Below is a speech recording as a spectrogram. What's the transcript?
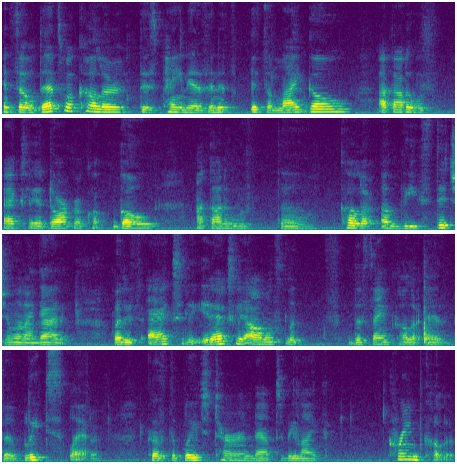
And so that's what color this paint is and it's it's a light gold. I thought it was actually a darker gold. I thought it was the color of the stitching when I got it. But it's actually it actually almost looks the same color as the bleach splatter because the bleach turned out to be like cream color.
